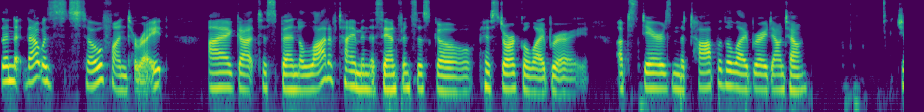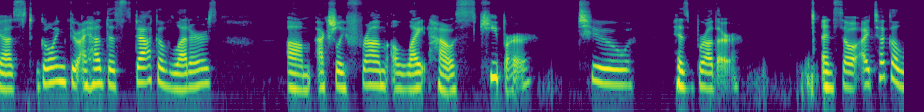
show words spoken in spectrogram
then that was so fun to write. I got to spend a lot of time in the San Francisco Historical Library, upstairs in the top of the library downtown, just going through. I had this stack of letters, um, actually from a lighthouse keeper to his brother, and so I took a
